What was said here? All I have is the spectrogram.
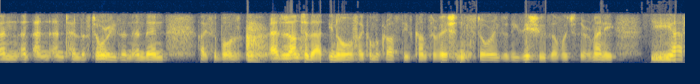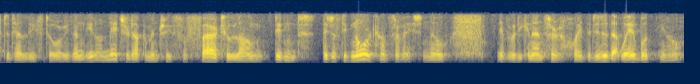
and, and, and, and tell the stories. And, and then, I suppose, added on to that, you know, if I come across these conservation stories or these issues, of which there are many, you have to tell these stories. And, you know, nature documentaries for far too long didn't, they just ignored conservation. Now, everybody can answer why they did it that way, but, you know,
